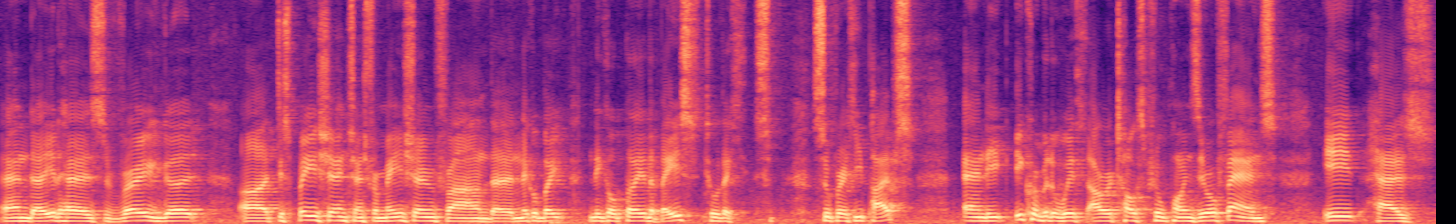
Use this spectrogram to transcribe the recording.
and uh, it has very good uh, dissipation transformation from the nickel plate, nickel plate the base to the super heat pipes and equipped with our Torx 2.0 fans, it has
